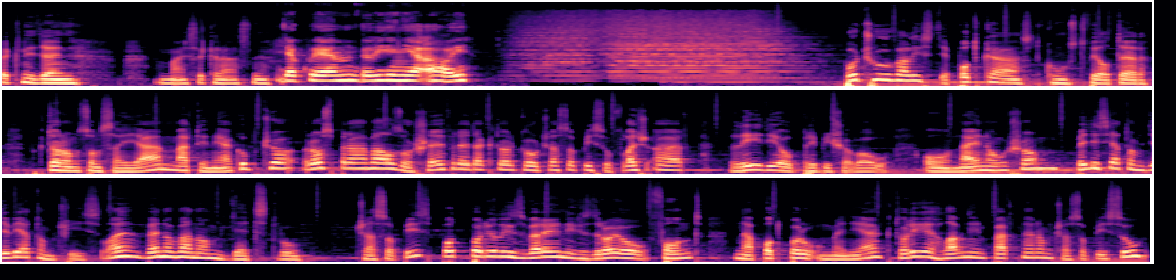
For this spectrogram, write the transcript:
pekný deň, maj sa krásne. Ďakujem, dovidenia, ahoj. Počúvali ste podcast Kunstfilter ktorom som sa ja, Martin Jakubčo, rozprával so šéf-redaktorkou časopisu Flash Art Lídiou Pribišovou o najnovšom 59. čísle venovanom detstvu. Časopis podporili z verejných zdrojov Fond na podporu umenia, ktorý je hlavným partnerom časopisu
